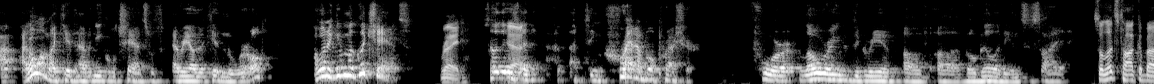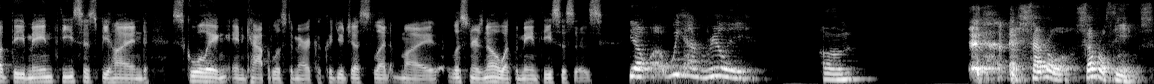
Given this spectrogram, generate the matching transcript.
I, I don't want my kid to have an equal chance with every other kid in the world. I want to give them a good chance. Right. So there's yeah. an incredible pressure for lowering the degree of, of uh, mobility in society. So let's talk about the main thesis behind schooling in capitalist America. Could you just let my listeners know what the main thesis is? Yeah, we have really um, several several themes.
